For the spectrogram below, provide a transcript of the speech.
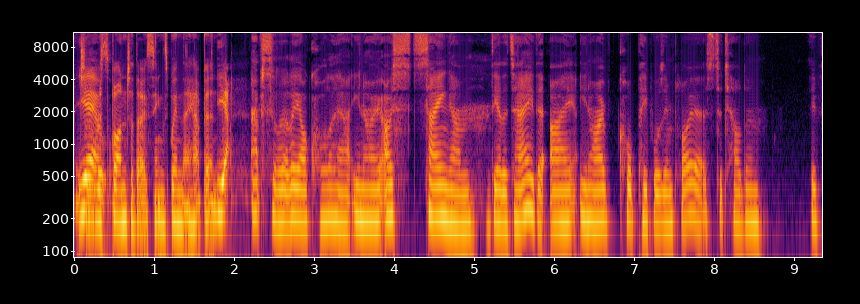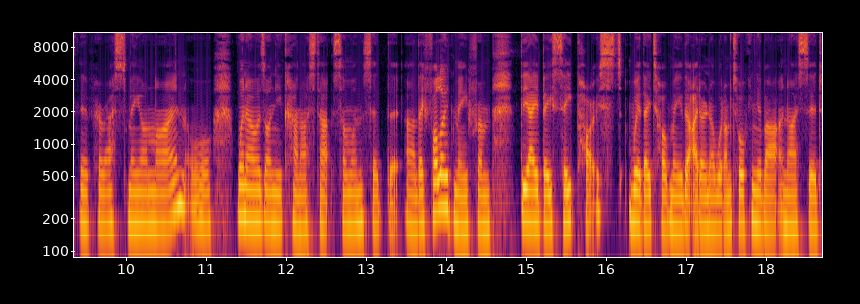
be to yeah. respond to those things when they happen? Yeah, absolutely. I'll call it out. You know, I was saying um, the other day that I, you know, I've called people's employers to tell them if they've harassed me online. Or when I was on You Can't Ask That, someone said that uh, they followed me from the ABC post where they told me that I don't know what I'm talking about. And I said,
